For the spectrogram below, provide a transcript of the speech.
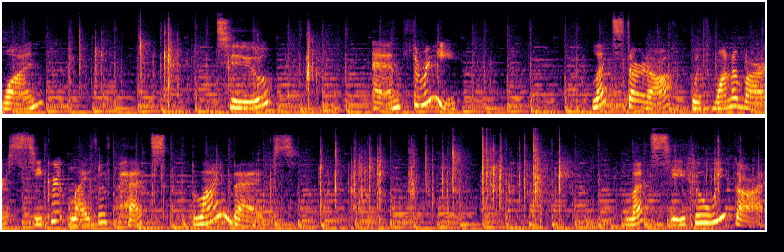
One, two, and three. Let's start off with one of our Secret Life of Pets blind bags. Let's see who we got.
